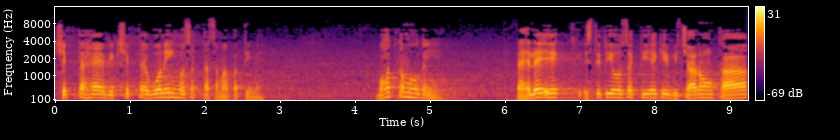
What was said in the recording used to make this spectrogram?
क्षिप्त है, विक्षिप्त है, वो नहीं हो सकता समापत्ति में। बहुत कम हो गई हैं। पहले एक स्थिति हो सकती है कि विचारों का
